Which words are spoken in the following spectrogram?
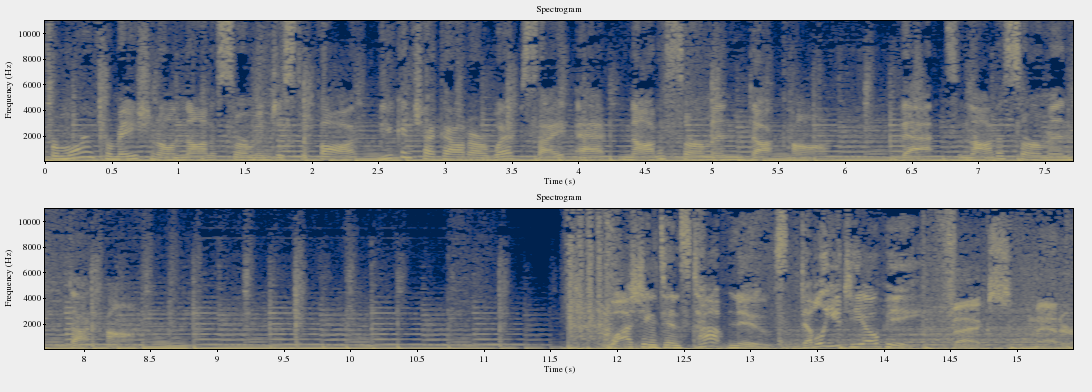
For more information on Not a Sermon, Just a Thought, you can check out our website at notasermon.com. That's notasermon.com. Washington's top news, WTOP. Facts matter.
